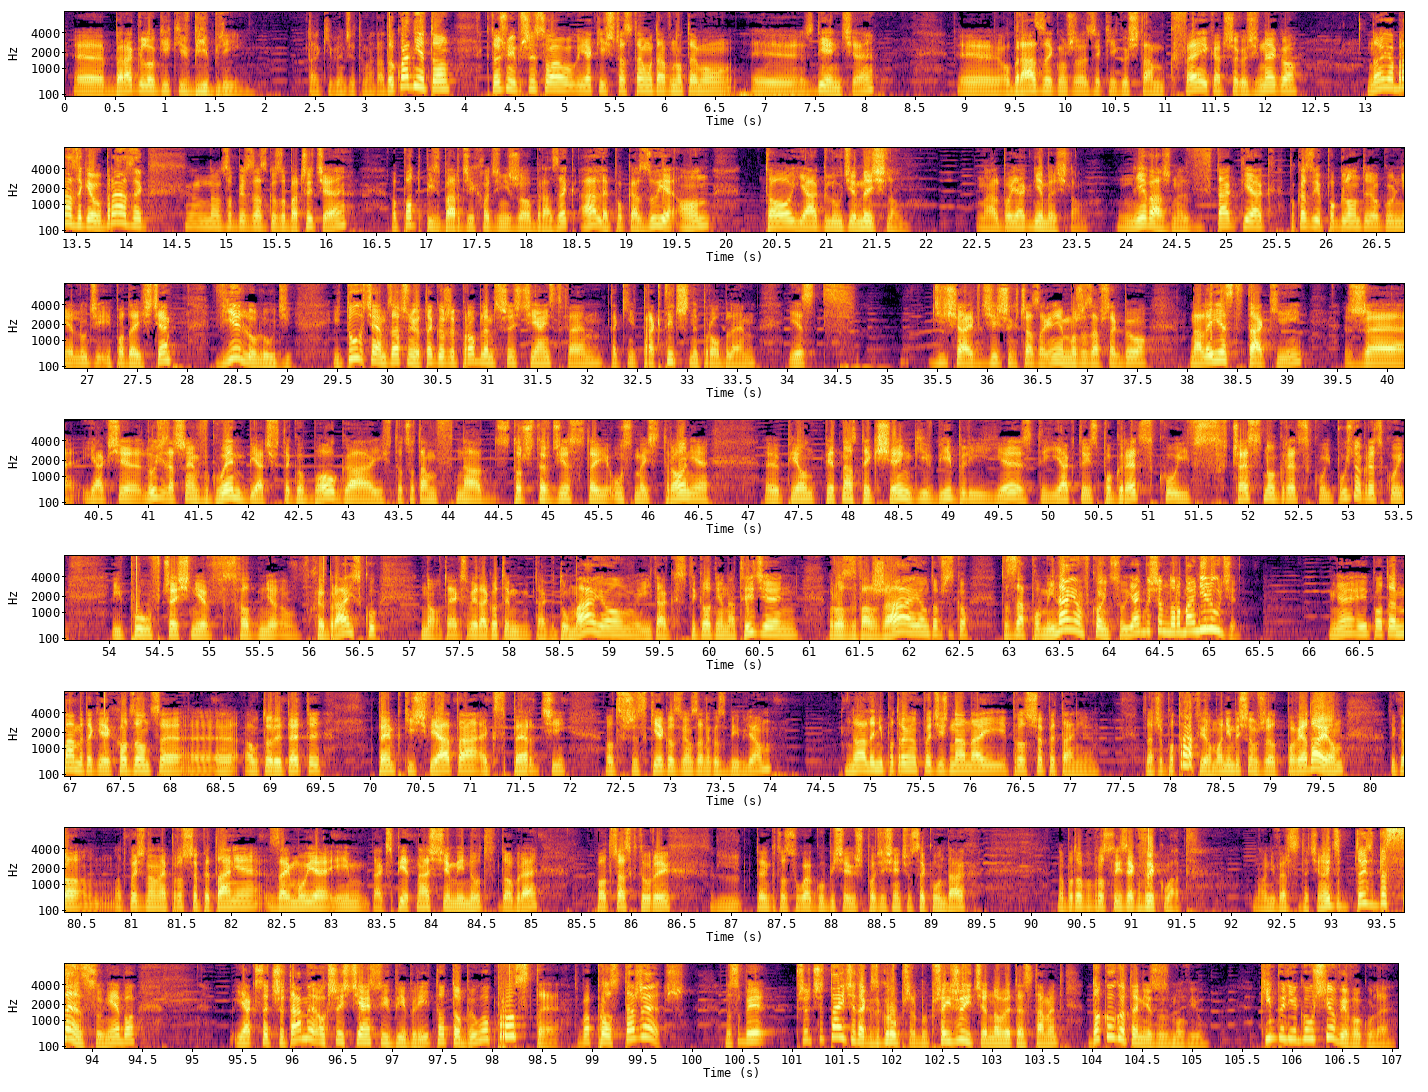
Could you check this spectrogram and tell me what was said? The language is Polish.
e, brak logiki w Biblii. Taki będzie temat. A dokładnie to ktoś mi przysłał jakiś czas temu, dawno temu e, zdjęcie, e, obrazek, może z jakiegoś tam kwejka czegoś innego. No i obrazek jak obrazek, no sobie zaraz go zobaczycie. O podpis bardziej chodzi niż o obrazek, ale pokazuje on to, jak ludzie myślą. No albo jak nie myślą. Nieważne, tak jak pokazuje poglądy ogólnie ludzi i podejście, wielu ludzi. I tu chciałem zacząć od tego, że problem z chrześcijaństwem, taki praktyczny problem, jest dzisiaj, w dzisiejszych czasach, nie wiem, może zawsze tak było, no ale jest taki, że jak się ludzie zaczynają wgłębiać w tego Boga i w to, co tam na 148 stronie 15 księgi w Biblii jest i jak to jest po grecku i wczesnogrecku i późnogrecku i, i półwcześnie wschodnio w hebrajsku. No, to jak sobie tak o tym tak dumają i tak z tygodnia na tydzień rozważają to wszystko, to zapominają w końcu, jak myślą normalni ludzie. Nie? I potem mamy takie chodzące e, e, autorytety, pępki świata, eksperci od wszystkiego związanego z Biblią. No ale nie potrafią odpowiedzieć na najprostsze pytanie. Znaczy potrafią, oni myślą, że odpowiadają, tylko odpowiedź na najprostsze pytanie zajmuje im tak z 15 minut, dobre, podczas których ten, kto słucha, gubi się już po 10 sekundach, no bo to po prostu jest jak wykład na uniwersytecie. No i to jest bez sensu, nie? Bo jak sobie czytamy o chrześcijaństwie w Biblii, to to było proste. To była prosta rzecz. No sobie Przeczytajcie tak z grubsza, albo przejrzyjcie Nowy Testament. Do kogo ten Jezus mówił? Kim byli jego uczniowie w ogóle?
